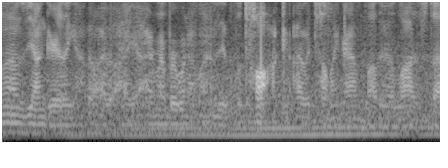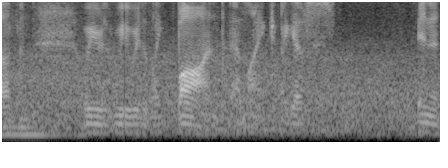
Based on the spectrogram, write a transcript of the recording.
when I was younger, like I, I, I remember when I, when I was able to talk, I would tell my grandfather a lot of stuff, and we we would like bond, and like I guess in a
